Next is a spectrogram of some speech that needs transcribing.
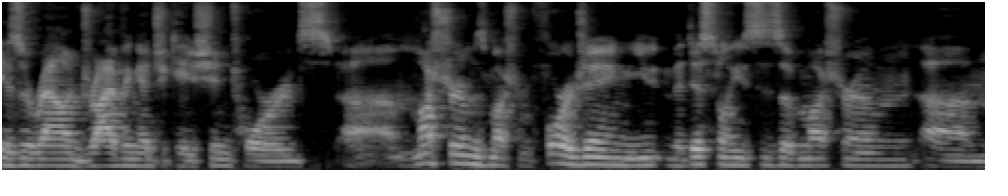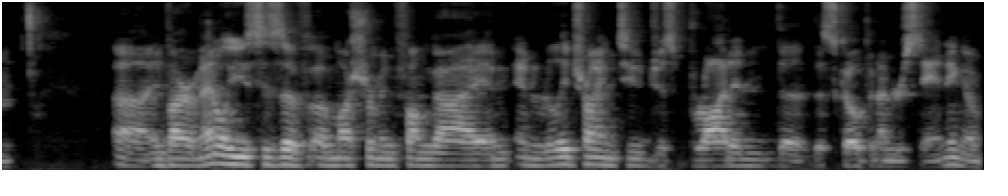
is around driving education towards um, mushrooms, mushroom foraging, medicinal uses of mushroom, um, uh, environmental uses of, of, mushroom and fungi, and, and really trying to just broaden the, the scope and understanding of,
